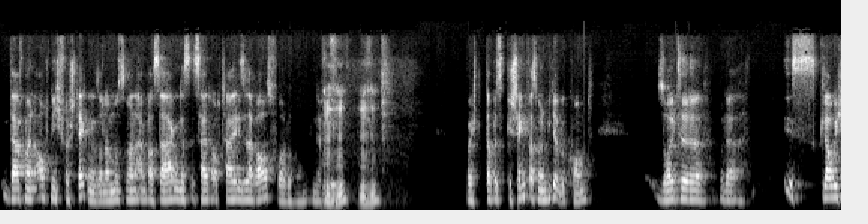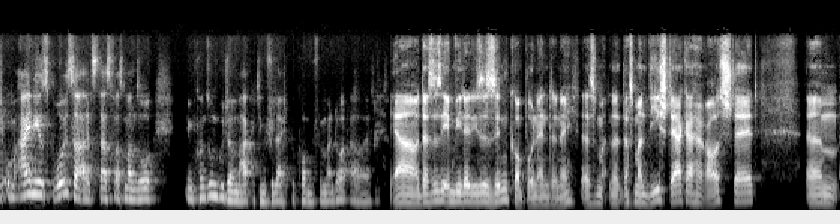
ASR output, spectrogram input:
darf man auch nicht verstecken, sondern muss man einfach sagen, das ist halt auch Teil dieser Herausforderung in der Pflege. Mhm, mh. Aber ich glaube, das Geschenk, was man wiederbekommt, sollte oder ist, glaube ich, um einiges größer als das, was man so im Konsumgütermarketing vielleicht bekommt, wenn man dort arbeitet. Ja, und das ist eben wieder diese Sinnkomponente, nicht? Dass man, dass man die stärker herausstellt. Ähm,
